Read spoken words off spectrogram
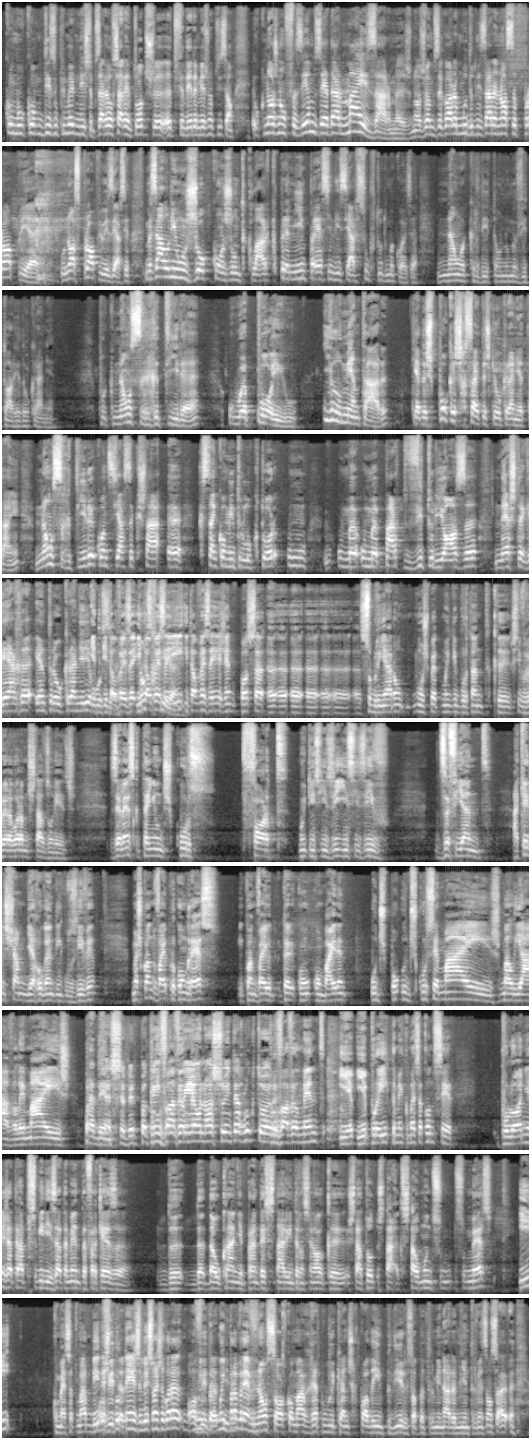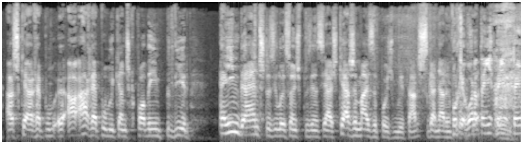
como, como diz o Primeiro-Ministro, apesar de eles estarem todos a defender a mesma posição. O que nós não fazemos é dar mais armas. Nós vamos agora modernizar a nossa própria, o nosso próprio exército. Mas há ali um jogo conjunto claro que, para mim, parece indiciar, sobretudo, uma coisa. Não acreditam numa vitória da Ucrânia. Porque não se retira o apoio elementar que é das poucas receitas que a Ucrânia tem, não se retira quando se acha que, está, uh, que se tem como interlocutor um, uma, uma, parte vitoriosa nesta guerra entre a Ucrânia e a Rússia. E, e talvez, e, talvez aí, e talvez aí a gente possa uh, uh, sublinhar um, um, aspecto muito importante que, que estive a ver agora nos Estados Unidos. Zelensky tem um discurso forte, muito incisivo, desafiante, a quem lhe chama de arrogante, inclusive, mas quando vai para o Congresso e quando vai ter com, com Biden, o, o, discurso é mais maleável, é mais para dentro. É saber para quem, quem é o nosso interlocutor. Provavelmente, e é, e é, por aí que também começa a acontecer. Polónia já terá percebido exatamente a fraqueza de, de, da Ucrânia perante esse cenário internacional que está, todo, está, está o mundo submerso e começa a tomar medidas, oh, porque tem as eleições agora oh, muito, Victor, muito, para breve. Não só como há republicanos que podem impedir, só para terminar a minha intervenção, acho que há, há republicanos que podem impedir ainda antes das eleições presidenciais, que haja mais apoios militares, se ganharem Porque agora tem, tem, tem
